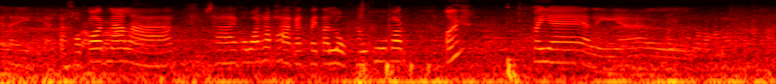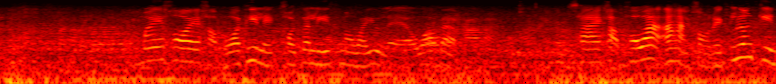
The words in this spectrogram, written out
อะไรอย่างเงี้ยแต่เขาก็น่ารักใช่เพราะว่าถ้าพากันไปตลกทั้งคู่ก็ เอ้ย ก็แย่อะไรเงี้ยเออไม่ค่อยค่ะ เพราะว่าพี่เล็กเขาจะลิสต์มาไว้อยู่แล้วว่าแบบใช่ค่ะ เพราะว่าอาหารของเล็กเรื่องกิน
